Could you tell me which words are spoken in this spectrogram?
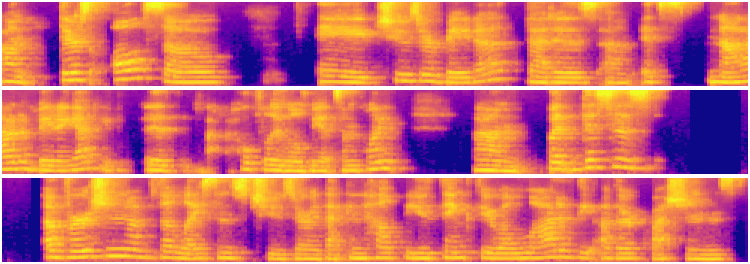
Um, there's also a chooser beta that is, um, it's not out of beta yet. It hopefully will be at some point. Um, but this is a version of the license chooser that can help you think through a lot of the other questions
